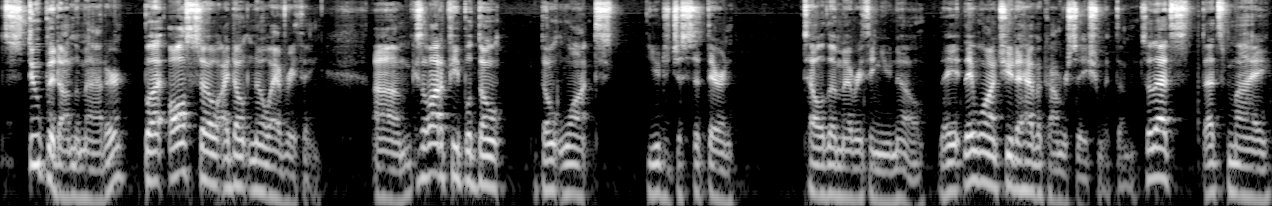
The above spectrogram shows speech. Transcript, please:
stupid on the matter, but also I don't know everything. Because a lot of people don't don't want you to just sit there and tell them everything you know. They they want you to have a conversation with them. So that's that's my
